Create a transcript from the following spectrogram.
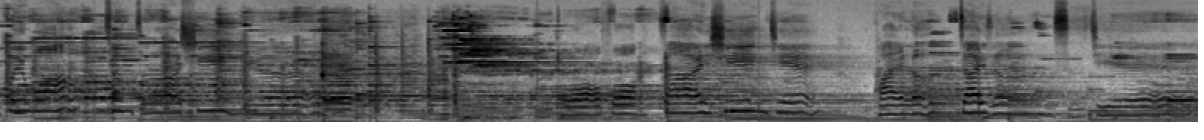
会完成这心愿。弥陀佛在心间，快乐在人世间。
